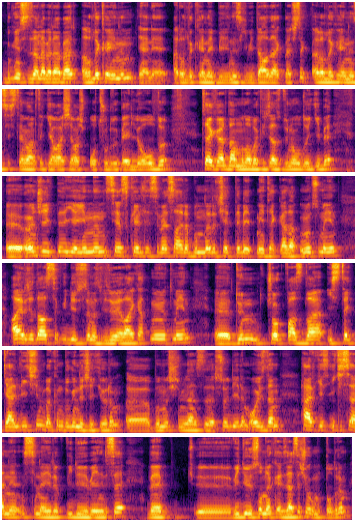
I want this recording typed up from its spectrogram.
bugün sizlerle beraber Aralık ayının yani Aralık ayına bildiğiniz gibi daha da yaklaştık. Aralık ayının sistemi artık yavaş yavaş oturdu belli oldu. Tekrardan buna bakacağız dün olduğu gibi. Ee, öncelikle yayının ses kalitesi vesaire bunları chatte belirtmeyi tekrardan unutmayın. Ayrıca daha sık video istiyorsanız videoya like atmayı unutmayın. Ee, dün çok fazla istek geldiği için bakın bugün de çekiyorum. Ee, bunu şimdiden sizlere söyleyelim. O yüzden herkes 2 saniyesini ayırıp videoyu beğenirse ve e, videoyu sonuna kadar izlerse çok mutlu olurum.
